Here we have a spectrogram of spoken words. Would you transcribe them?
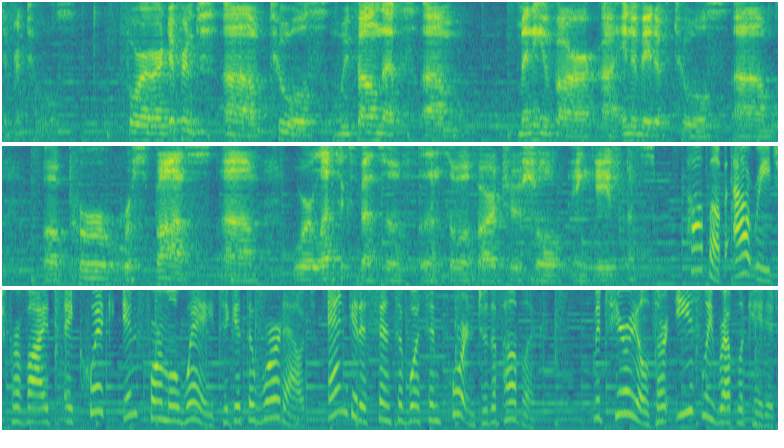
different tools. For our different uh, tools, we found that um, many of our uh, innovative tools um, uh, per response um, were less expensive than some of our traditional engagements. Pop up outreach provides a quick, informal way to get the word out and get a sense of what's important to the public. Materials are easily replicated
